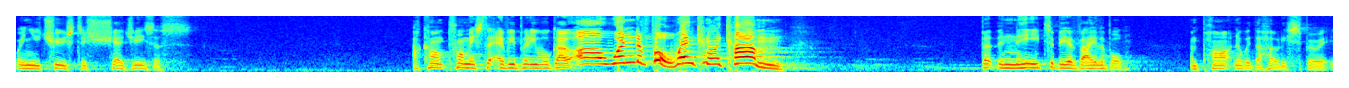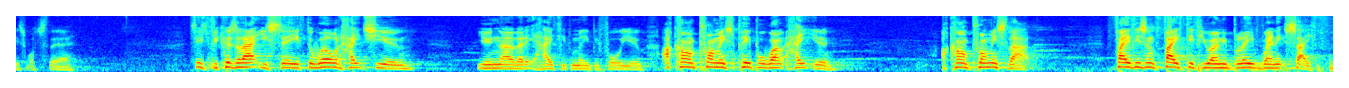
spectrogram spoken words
when you choose to share Jesus. I can't promise that everybody will go, Oh, wonderful, when can I come? But the need to be available and partner with the Holy Spirit is what's there. See, it's because of that, you see, if the world hates you, you know that it hated me before you. I can't promise people won't hate you. I can't promise that. Faith isn't faith if you only believe when it's safe.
